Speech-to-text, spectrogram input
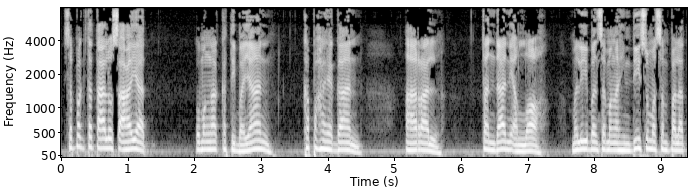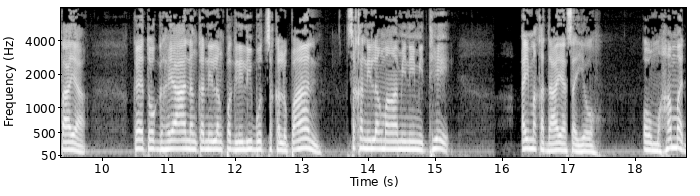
sa pagtatalo sa ayat o mga katibayan, kapahayagan, aral, tanda ni Allah maliban sa mga hindi sumasampalataya kaya huwag hayaan ang kanilang paglilibot sa kalupaan, sa kanilang mga minimithi, ay makadaya sa iyo. O Muhammad,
